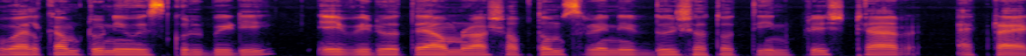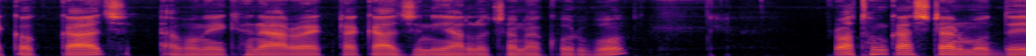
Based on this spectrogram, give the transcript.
Welcome to new school BD এই ভিডিওতে আমরা সপ্তম শ্রেণির দুইশত তিন পৃষ্ঠার একটা একক কাজ এবং এখানে আরও একটা কাজ নিয়ে আলোচনা করব। প্রথম কাজটার মধ্যে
